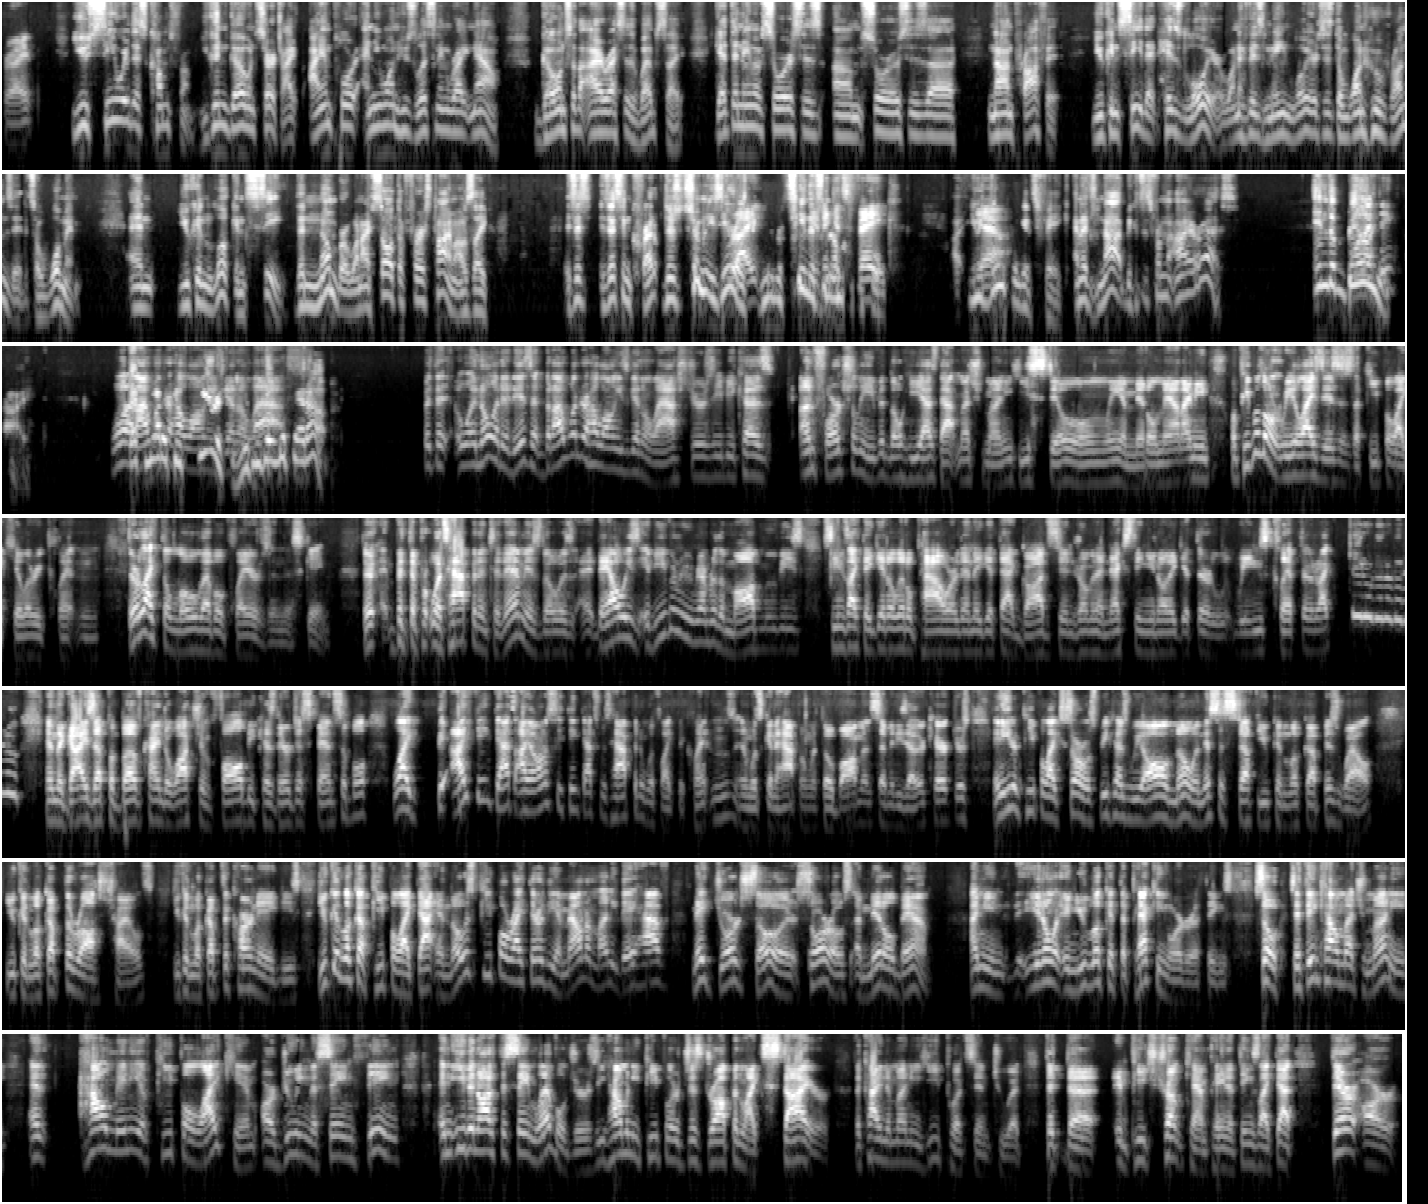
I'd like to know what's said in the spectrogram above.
Right. You see where this comes from. You can go and search. I, I implore anyone who's listening right now, go onto the IRS's website, get the name of Soros's um Soros's uh nonprofit. You can see that his lawyer, one of his main lawyers, is the one who runs it. It's a woman. And you can look and see the number. When I saw it the first time, I was like, is this is this incredible? There's so many zeros. Right. I've never seen You this. think number it's fake? Uh, You Yeah. do think it's fake, and it's not because it's from the IRS. In the Well, I billions, think- guy. Well, That's I wonder how long he's going to can go look last. that up. But the, well, no, it isn't. But I wonder how long he's going to last, Jersey, because unfortunately, even though he has that much money, he's still only a middleman. I mean, what people don't realize is, is the people like Hillary Clinton, they're like the low level players in this game. They're, but the, what's happening to them is though is eh, they always if you even remember the mob movies seems like they get a little power then they get that god syndrome and the next thing you know they get their wings clipped and they're like and the guys up above kind of watch them fall because they're dispensable. Like i think that's i honestly think that's what's happening with like the clintons and what's going to happen with obama and some of these other characters and even people like soros because we all know and this is stuff you can look up as well you can look up the rothschilds you can look up the carnegies you can look up people like that and those people right there the amount of money they have make george Sor- soros a middle middleman I mean, you know, and you look at the pecking order of things. So to think how much money and how many of people like him are doing the same thing, and even not at the same level, Jersey. How many people are just dropping like Steyer, the kind of money he puts into it, the, the impeach Trump campaign and things like that. There are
